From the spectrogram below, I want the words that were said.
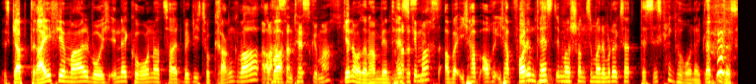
Es gab drei, vier Mal, wo ich in der Corona-Zeit wirklich so krank war. Aber, Aber, hast du einen Test gemacht? genau, dann haben wir einen Test gemacht. nix. Aber ich habe auch, ich habe vor dem Test immer schon zu meiner Mutter gesagt, das ist kein Corona, glaubt ihr das?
